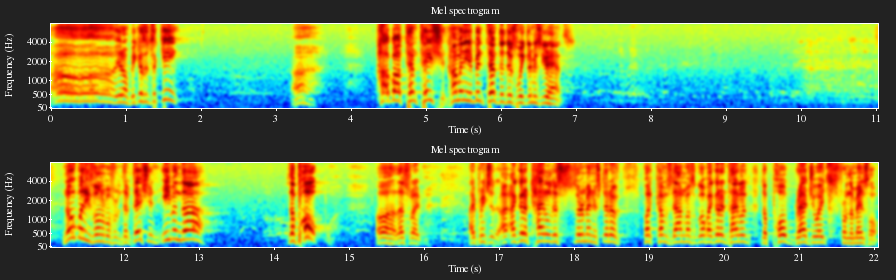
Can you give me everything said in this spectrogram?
Oh, you know, because it's a king. Uh, how about temptation? How many have been tempted this week? Let me see your hands. Nobody's vulnerable from temptation, even the the Pope. Oh, that's right. I preach it. I, I could have titled this sermon instead of "What Comes Down Must Go Up." I could have titled "The Pope Graduates from the Men's Home."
